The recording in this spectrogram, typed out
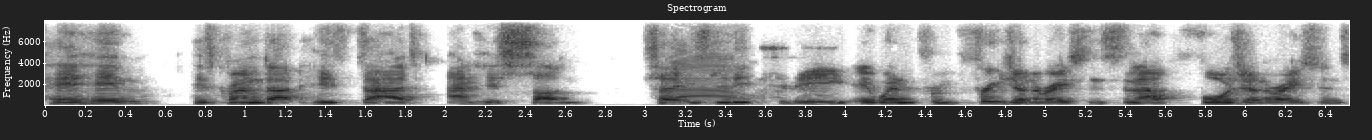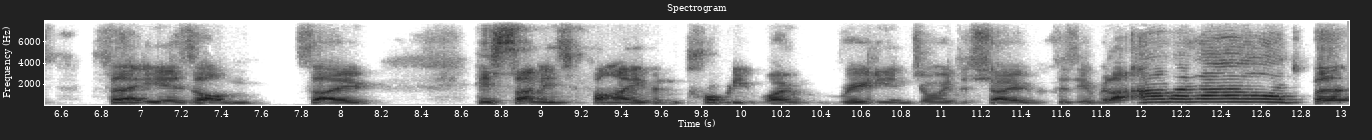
him, his granddad, his dad, and his son. So wow. it's literally it went from three generations to now four generations, thirty years on. So his son is five and probably won't really enjoy the show because he'll be like, "Oh my god!" But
